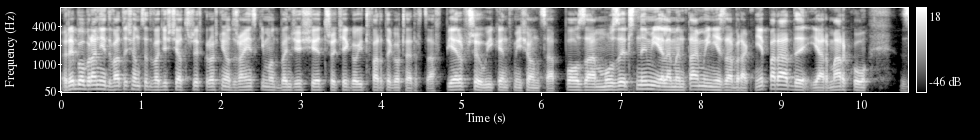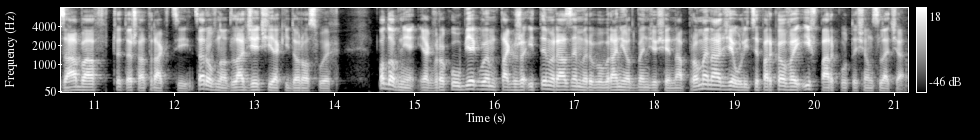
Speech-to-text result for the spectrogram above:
Rybobranie 2023 w Krośnie Odrzańskim odbędzie się 3 i 4 czerwca, w pierwszy weekend miesiąca. Poza muzycznymi elementami nie zabraknie parady, jarmarku, zabaw czy też atrakcji, zarówno dla dzieci, jak i dorosłych. Podobnie jak w roku ubiegłym, także i tym razem rybobranie odbędzie się na promenadzie ulicy Parkowej i w Parku Tysiąclecia.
